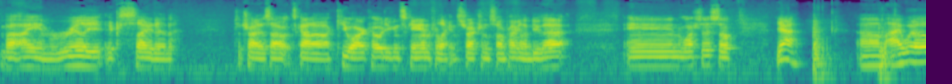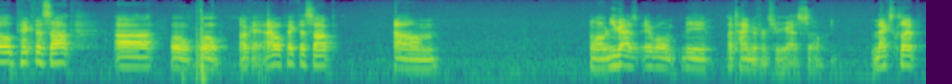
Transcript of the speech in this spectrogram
But I am really excited to try this out. It's got a QR code you can scan for like instructions, so I'm probably gonna do that. And watch this, so yeah. Um, I will pick this up. Uh, whoa, whoa. Okay, I will pick this up. Um, well, you guys, it won't be a time difference for you guys, so next clip,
